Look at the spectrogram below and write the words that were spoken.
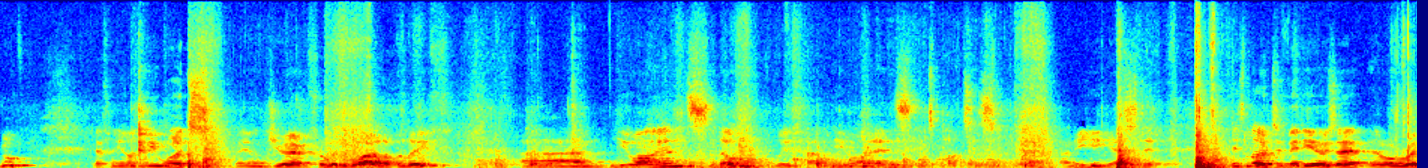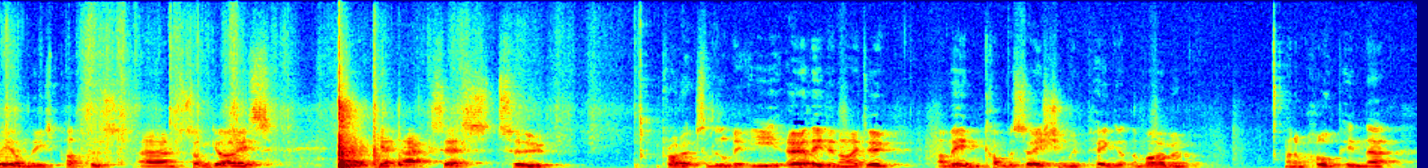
Ooh, definitely not new woods. They aren't due out for a little while, I believe. Um, new irons? No, we've had new irons. It's putters. I knew you guessed it. There's loads of videos out there already on these putters. Um, some guys uh, get access to products a little bit e earlier than I do. I'm in conversation with Ping at the moment and I'm hoping that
